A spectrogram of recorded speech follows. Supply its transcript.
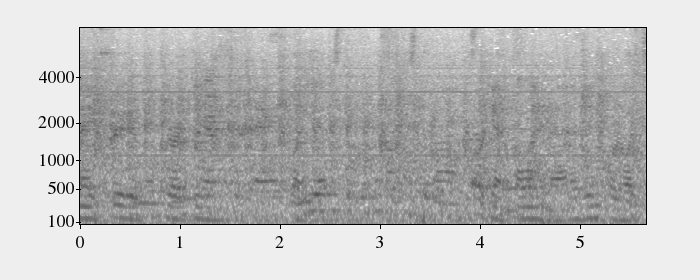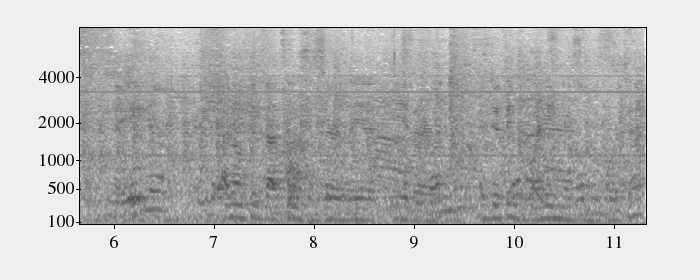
Make creative directing like again only managing or like I don't think that's necessarily it either. I do think winning is important.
